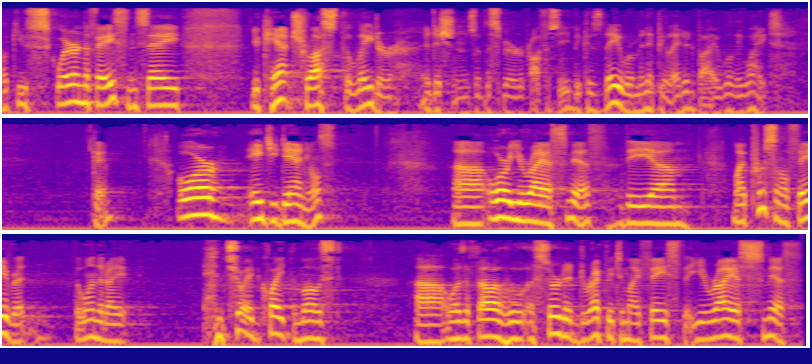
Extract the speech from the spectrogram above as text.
look you square in the face and say, you can't trust the later editions of the Spirit of Prophecy because they were manipulated by Willie White. Okay? Or A.G. Daniells, uh, or Uriah Smith. The, um, my personal favorite, the one that I enjoyed quite the most, uh, was a fellow who asserted directly to my face that Uriah Smith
